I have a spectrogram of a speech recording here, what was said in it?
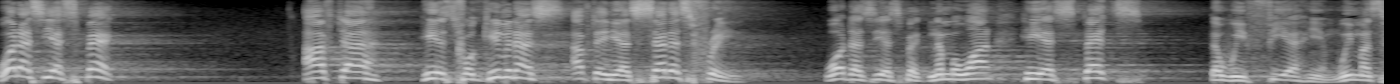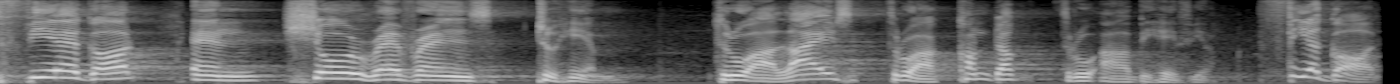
What does He expect after He has forgiven us, after He has set us free? What does he expect? Number one, he expects that we fear him. We must fear God and show reverence to him through our lives, through our conduct, through our behavior. Fear God.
